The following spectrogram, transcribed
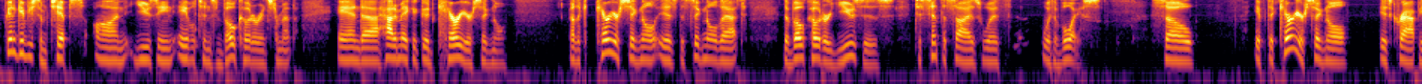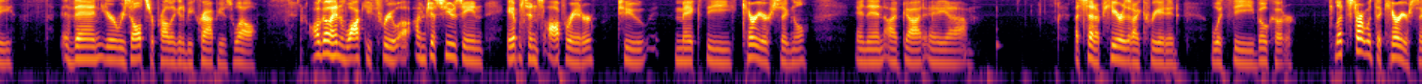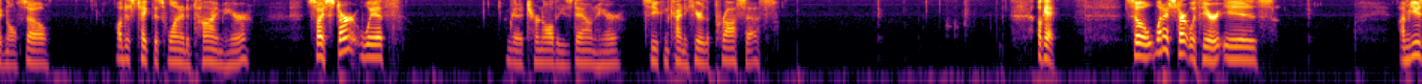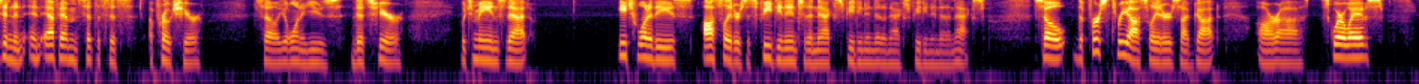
I'm going to give you some tips on using Ableton's vocoder instrument and uh, how to make a good carrier signal. Now the carrier signal is the signal that the vocoder uses to synthesize with with a voice. So if the carrier signal is crappy, then your results are probably going to be crappy as well. I'll go ahead and walk you through. Uh, I'm just using Ableton's operator to make the carrier signal and then I've got a, um, a setup here that I created with the vocoder. Let's start with the carrier signal. So I'll just take this one at a time here. So I start with, I'm going to turn all these down here so you can kind of hear the process. Okay, so what I start with here is I'm using an, an FM synthesis approach here. So you'll want to use this here, which means that each one of these oscillators is feeding into the next, feeding into the next, feeding into the next. So the first three oscillators I've got are uh, square waves,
